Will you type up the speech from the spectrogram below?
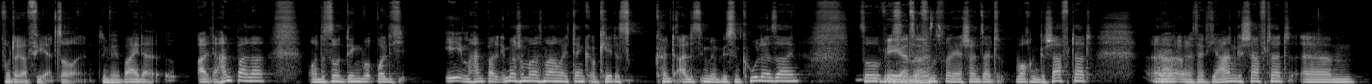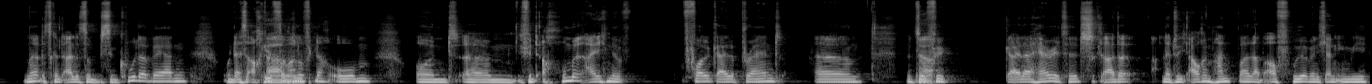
fotografiert. So, sind wir beide alte Handballer. Und das ist so ein Ding, wo, wollte ich eh im Handball immer schon mal was machen, weil ich denke, okay, das könnte alles immer ein bisschen cooler sein. So wie es jetzt der Fußball ja schon seit Wochen geschafft hat äh, ja. oder seit Jahren geschafft hat. Ähm, ne, das könnte alles so ein bisschen cooler werden. Und da ist auch jetzt ja, noch Luft nach oben. Und ähm, ich finde auch Hummel eigentlich eine voll geile Brand äh, mit so ja. viel geiler Heritage, gerade natürlich auch im Handball, aber auch früher, wenn ich an irgendwie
